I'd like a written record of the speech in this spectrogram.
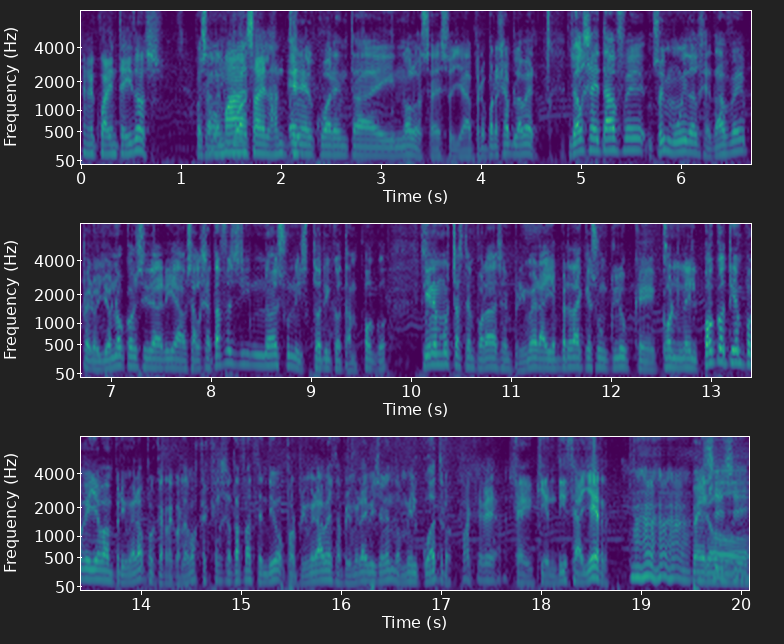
en el 42. O sea, o en el más cua- adelante. En el 40 y no lo sé eso ya. Pero por ejemplo, a ver, yo al Getafe, soy muy del Getafe, pero yo no consideraría, o sea, el Getafe sí no es un histórico tampoco. Tiene muchas temporadas en primera y es verdad que es un club que con el poco tiempo que lleva en primera, porque recordemos que es que el Getafe ascendió por primera vez a primera división en 2004. Para que veas. Que quien dice ayer, pero Sí, sí.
